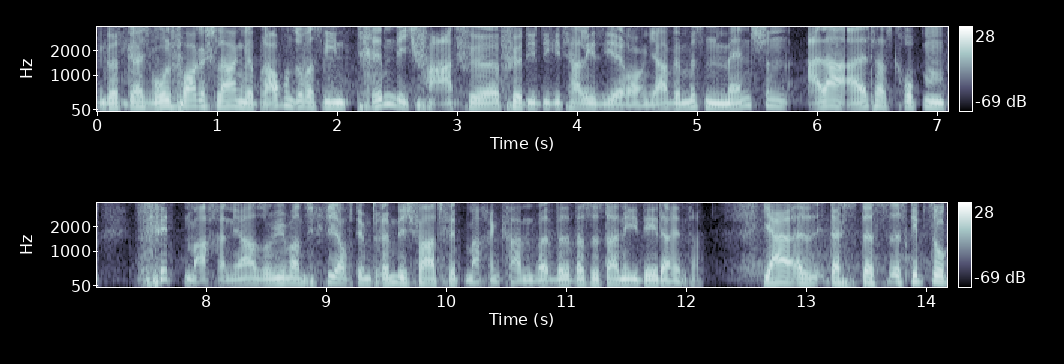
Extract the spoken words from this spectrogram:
Und du hast gleich wohl vorgeschlagen, wir brauchen sowas wie einen Trimm-dich-Pfad für, für die Digitalisierung. Ja, wir müssen Menschen aller Altersgruppen fit machen, ja, so wie man sich auf dem Trimm-dich-Pfad fit machen kann. Was ist deine Idee dahinter? Ja, also das, das, es gibt so,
